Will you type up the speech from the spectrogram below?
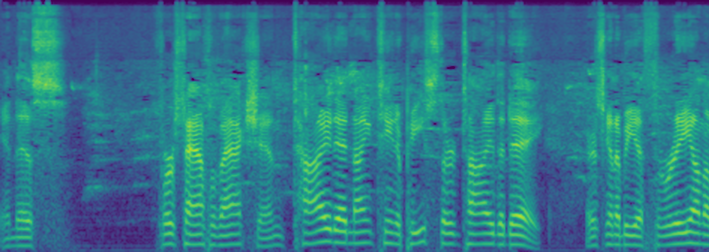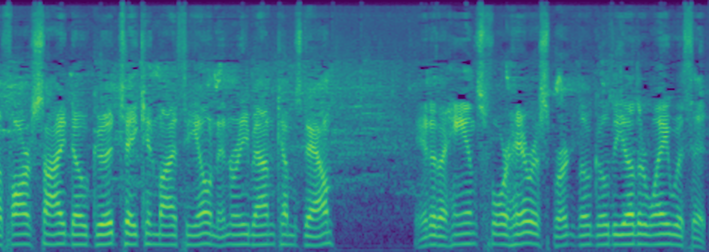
in this first half of action. Tied at 19 apiece, third tie of the day. There's going to be a three on the far side, no good, taken by Theonin. Rebound comes down into the hands for Harrisburg. They'll go the other way with it.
